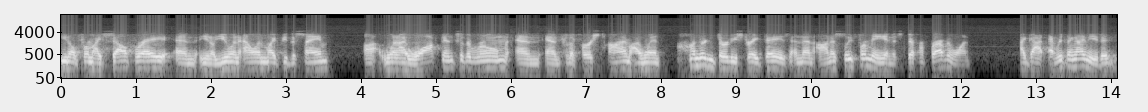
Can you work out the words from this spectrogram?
you know, for myself, Ray, and you know, you and Ellen might be the same. Uh, when I walked into the room and and for the first time, I went 130 straight days, and then honestly, for me, and it's different for everyone, I got everything I needed,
